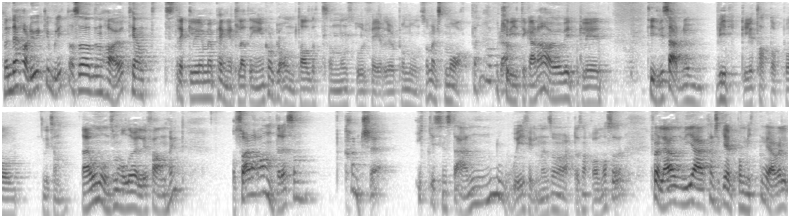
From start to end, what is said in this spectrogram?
Men det har det jo ikke blitt. altså Den har jo tjent tilstrekkelig med penger til at ingen kommer til å omtale dette som noen stor failure på noen som helst måte. Og kritikerne har jo virkelig Tidvis er den jo virkelig tatt opp på liksom Det er jo noen som holder veldig fanen høyt. Og så er det andre som kanskje ikke syns det er noe i filmen som er verdt å snakke om. Og så føler jeg at vi er kanskje ikke helt på midten. Vi, er vel,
